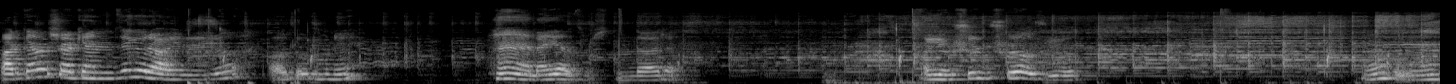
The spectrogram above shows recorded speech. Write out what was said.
Arkadaşlar kendinize göre ayrıca. Aa, doğru mu ne? He ben yazmıştım doğru. Hayır şöyle şu yazıyor. Ne lan?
